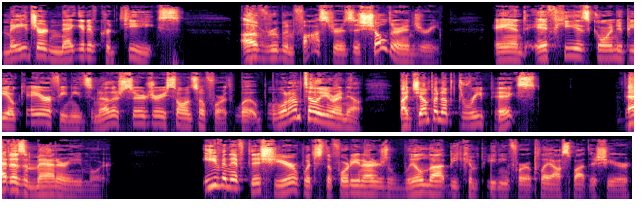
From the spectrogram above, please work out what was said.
major negative critiques of Reuben Foster is his shoulder injury. And if he is going to be okay or if he needs another surgery, so on and so forth. What, what I'm telling you right now, by jumping up three picks, that doesn't matter anymore even if this year, which the 49ers will not be competing for a playoff spot this year,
